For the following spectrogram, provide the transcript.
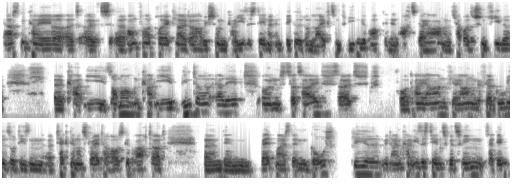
ersten Karriere als, als äh, Raumfahrtprojektleiter habe ich schon KI-Systeme entwickelt und live zum Fliegen gebracht in den 80er Jahren. Und ich habe also schon viele äh, KI-Sommer und KI-Winter erlebt. Und zurzeit, seit vor drei Jahren, vier Jahren ungefähr Google so diesen äh, Tech Demonstrator rausgebracht hat, ähm, den Weltmeister im Go Spiel mit einem KI-System zu bezwingen. Seitdem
